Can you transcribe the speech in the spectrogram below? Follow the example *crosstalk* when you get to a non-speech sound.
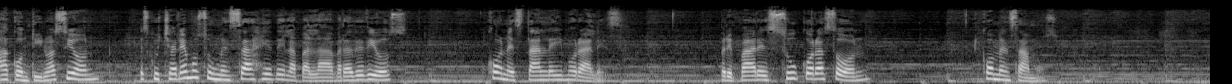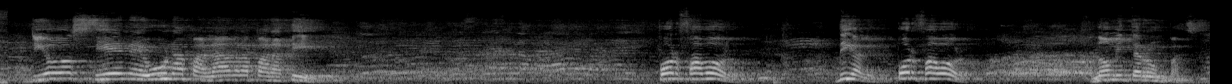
A continuación, escucharemos un mensaje de la palabra de Dios con Stanley Morales. Prepare su corazón. Comenzamos. Dios tiene una palabra para ti. Por favor, dígale, por favor, no me interrumpas.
